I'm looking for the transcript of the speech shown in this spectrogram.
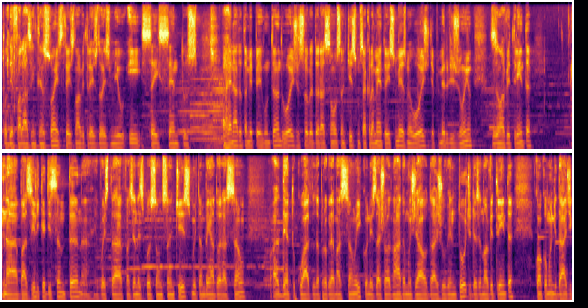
poder falar as intenções, 3932.600. A Renata está me perguntando hoje sobre a adoração ao Santíssimo Sacramento, é isso mesmo, é hoje, dia 1 de junho, 19h30, na Basílica de Santana. Eu vou estar fazendo a exposição do Santíssimo e também a adoração dentro do quadro da programação Ícones da Jornada Mundial da Juventude, 19:30, com a comunidade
